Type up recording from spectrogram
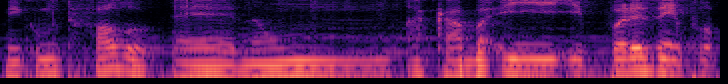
Bem como tu falou. É, não acaba. E, e, por exemplo,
